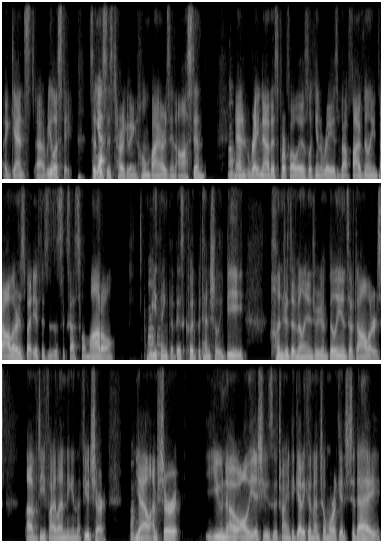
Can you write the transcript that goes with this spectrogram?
against uh, real estate. So yeah. this is targeting home buyers in Austin. Uh-huh. And right now, this portfolio is looking to raise about $5 million. But if this is a successful model, uh-huh. we think that this could potentially be hundreds of millions or even billions of dollars of DeFi lending in the future. Uh-huh. Yeah, I'm sure you know all the issues with trying to get a conventional mortgage today.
